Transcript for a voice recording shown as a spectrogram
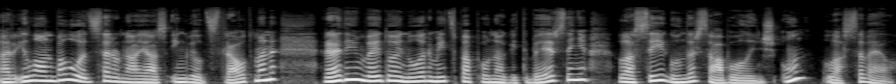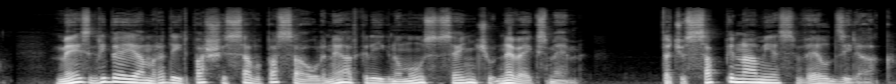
Ar Ilonu Balodu sarunājās Ingvilda Strautmane, redzējumu veidoja Nora Mitspapa un Agita Bērziņa, lasīja Gundars Āboliņš un lasa vēl. Mēs gribējām radīt paši savu pasauli neatkarīgi no mūsu senču neveiksmēm, taču sapināmies vēl dziļāk.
